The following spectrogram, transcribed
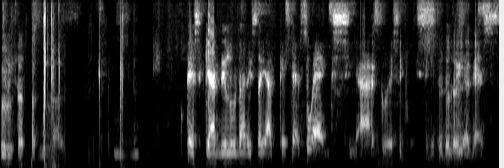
Urutan 14. Oke, sekian dulu dari saya Kece Swags. Ya, gue segitu dulu ya, guys.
